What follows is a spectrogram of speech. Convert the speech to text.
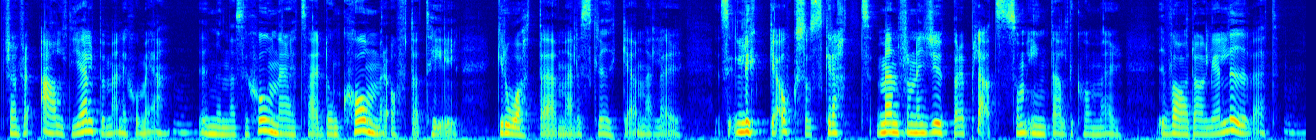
framför allt hjälper människor med mm. i mina sessioner. Att så här, de kommer ofta till gråten eller skriken eller lycka också, skratt. Men från en djupare plats som inte alltid kommer i vardagliga livet. Mm.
